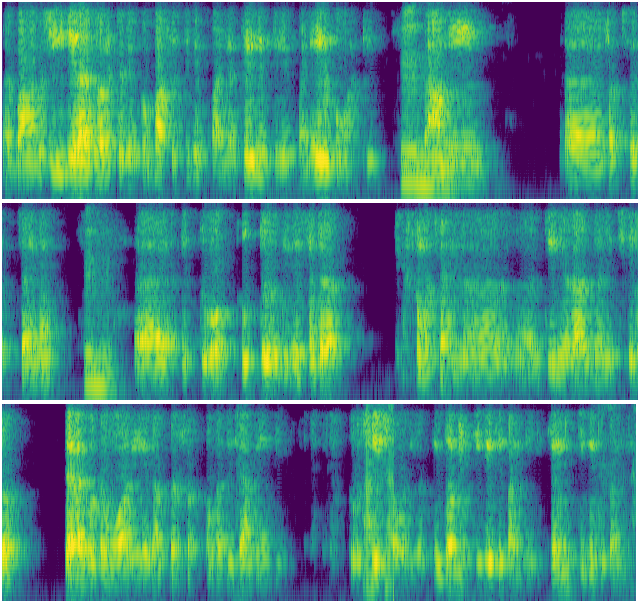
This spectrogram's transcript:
বাংলাদেশে ঈদের আগে অনেকটা যেরকম বাসের টিকিট পায় না ট্রেনের টিকিট পায় না এরকম আর কি। আমি হুম আহ, একটু উ- উত্তরের দিকে সেটা এক সময় চীনের রাজধানী ছিল টেরাকোটা ওয়ারিয়ার আপনার সত্যবাদী জানি তো সেই আচ্ছা। ওয়ারিয়ার কিন্তু আমি টিকিটই পাইনি ট্রেনের টিকিটই পাইনি।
